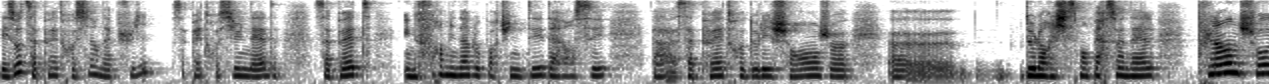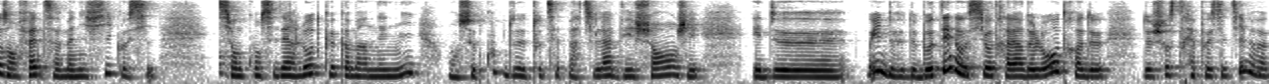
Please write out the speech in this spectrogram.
Les autres, ça peut être aussi un appui, ça peut être aussi une aide, ça peut être une formidable opportunité d'avancer, euh, ça peut être de l'échange, euh, de l'enrichissement personnel, plein de choses en fait magnifiques aussi. Si on considère l'autre que comme un ennemi, on se coupe de toute cette partie-là d'échange et, de, oui, de, beauté aussi au travers de l'autre, de, choses très positives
